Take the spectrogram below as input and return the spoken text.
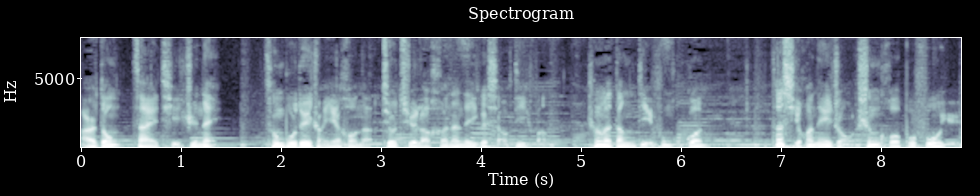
而东在体制内，从部队转业后呢，就去了河南的一个小地方，成了当地父母官。他喜欢那种生活不富裕，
